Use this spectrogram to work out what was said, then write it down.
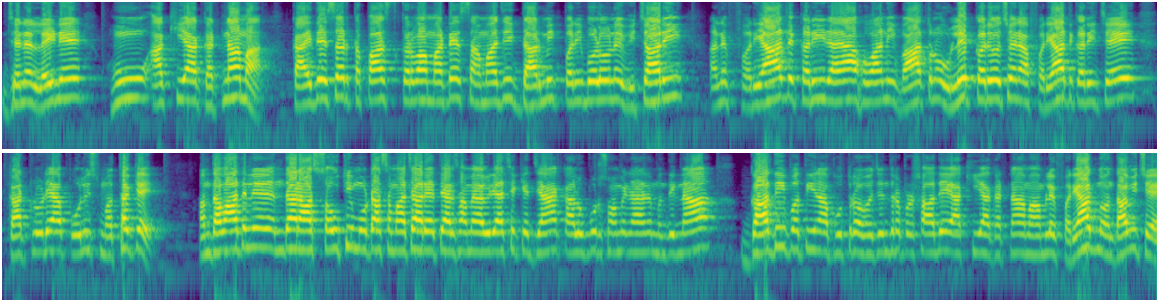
જેને લઈને હું આખી આ ઘટનામાં કાયદેસર તપાસ કરવા માટે સામાજિક, ધાર્મિક પરિબળોને વિચારી અને ફરિયાદ કરી રહ્યા હોવાની વાતનો ઉલ્લેખ કર્યો છે અને આ ફરિયાદ કરી છે કાટલોડિયા પોલીસ મથકે. અમદાવાદની અંદર આ સૌથી મોટા સમાચાર અત્યારે સામે આવી રહ્યા છે કે જ્યાં કાલુપુર સ્વામિનારાયણ મંદિરના ગાદીપતિના પુત્ર વજેન્દ્ર પ્રસાદે આખી આ ઘટના મામલે ફરિયાદ નોંધાવી છે.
